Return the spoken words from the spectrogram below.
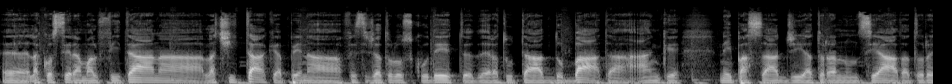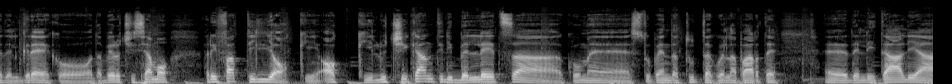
eh, la costiera malfitana, la città che ha appena festeggiato lo scudetto ed era tutta addobbata anche nei passaggi a Torre Annunziata, a Torre del Greco. Davvero ci siamo rifatti gli occhi, occhi luccicanti di bellezza, come stupenda tutta quella parte eh, dell'Italia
